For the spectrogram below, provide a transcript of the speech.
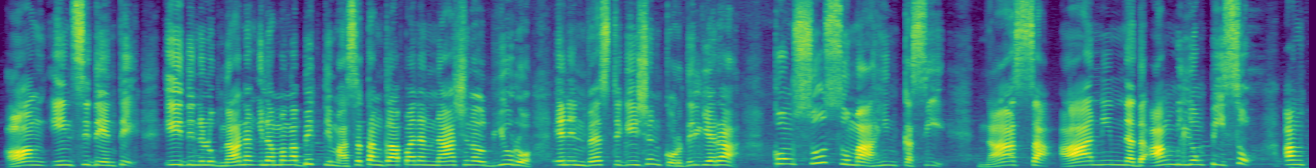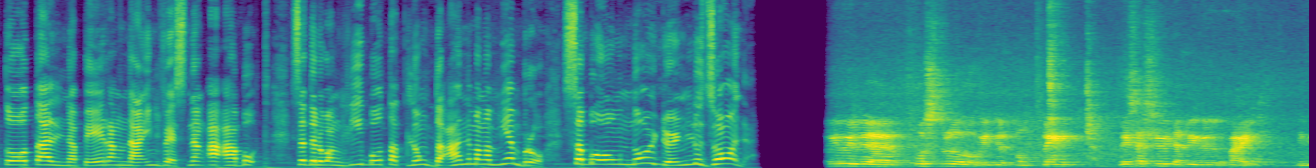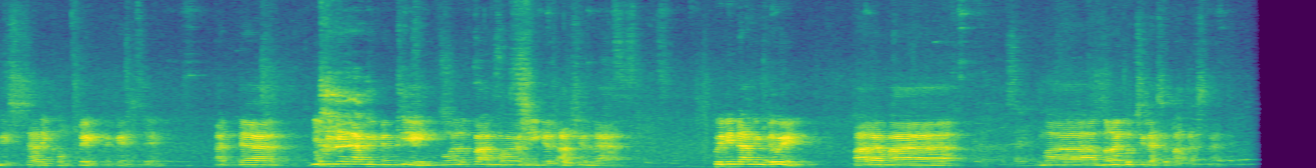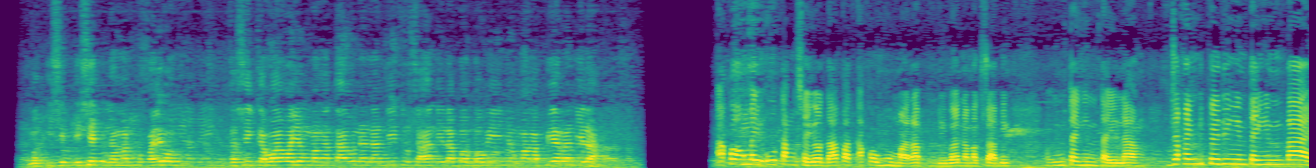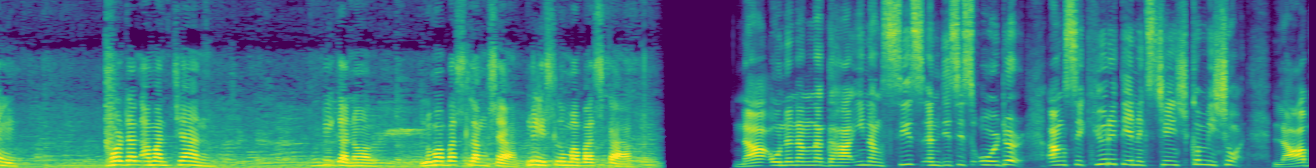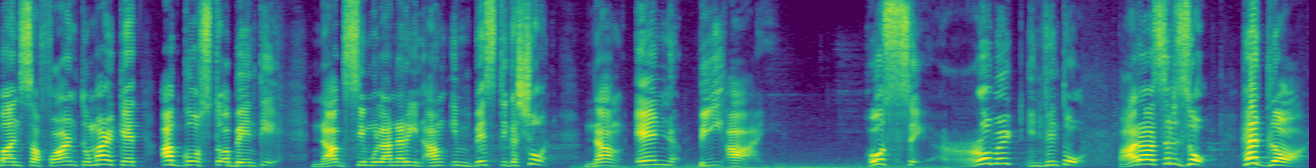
Ang insidente, idinulog na ng ilang mga biktima sa tanggapan ng National Bureau in Investigation Cordillera. Kung susumahin kasi, nasa 6 na daang milyong piso ang total na perang na-invest ng aabot sa 2,300 na mga miyembro sa buong Northern Luzon. We will uh, push through with your complaint. Rest assured that we will file the necessary complaint against them. At uh, bibigyan namin ng DA kung ano pa ang mga legal action na pwede namin gawin para ma, ma managot sila sa batas natin. Mag-isip-isip naman po kayo. Kasi kawawa yung mga tao na nandito, saan nila babawiin yung mga pera nila. Ako ang may utang sa'yo, dapat ako ang humarap, di ba, na magsabing, hintay-hintay lang. Tsaka hindi pwedeng hintay-hintay. More than a month yan. Hindi ganon. Lumabas lang siya. Please, lumabas ka. Nauna nang naghain ng cease and desist order ang Security and Exchange Commission laban sa farm to market Agosto 20. Nagsimula na rin ang investigasyon ng NBI. Jose Robert Inventor para sa Luzon Headline.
